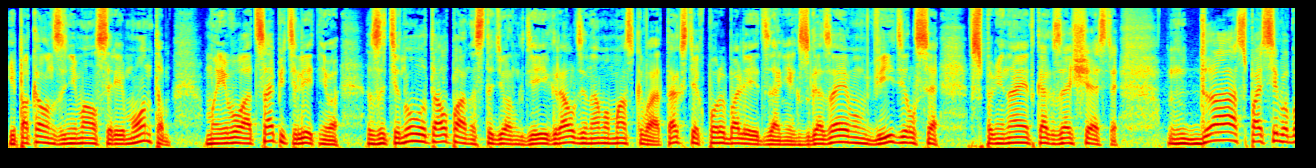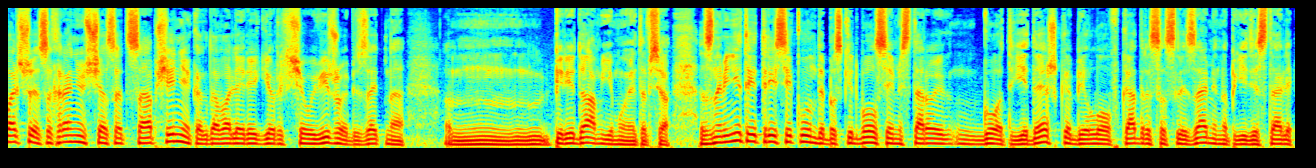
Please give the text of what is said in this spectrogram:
и пока он занимался ремонтом, моего отца пятилетнего затянула толпа на стадион, где играл «Динамо Москва». Так с тех пор и болеет за них. С Газаевым виделся, вспоминает как за счастье. Да, спасибо большое. Сохраню сейчас это сообщение. Когда Валерия Георгиевича увижу, обязательно передам ему это все. Знаменитый Золотые три секунды. Баскетбол 72 год. Едешка, Белов. Кадры со слезами на пьедестале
